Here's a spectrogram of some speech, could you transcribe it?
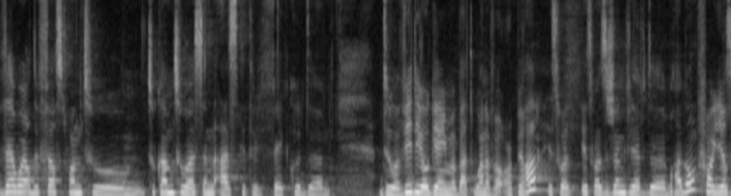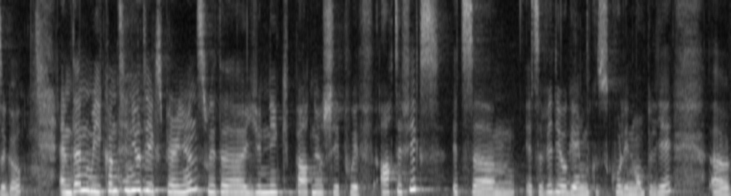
they were the first one to, to come to us and ask if they could um, do a video game about one of our opera. It was, it was Geneviève de Brabant four years ago. And then we continued the experience with a unique partnership with ARTFX. It's, um, it's a video game school in Montpellier. Uh,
